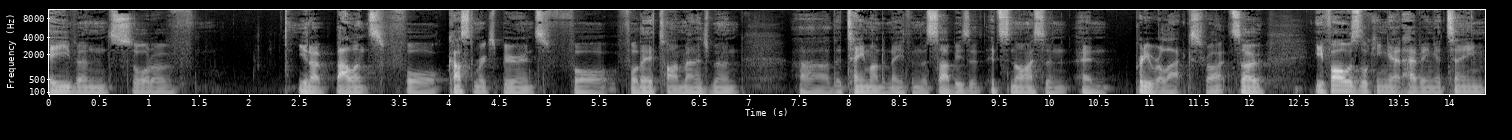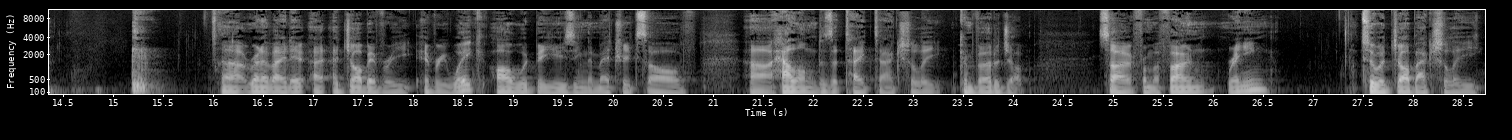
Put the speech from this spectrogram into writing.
even sort of, you know, balance for customer experience for for their time management, uh, the team underneath and the subbies. It, it's nice and and pretty relaxed, right? So, if I was looking at having a team uh, renovate a, a, job every every week, I would be using the metrics of uh, how long does it take to actually convert a job. So from a phone ringing to a job actually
